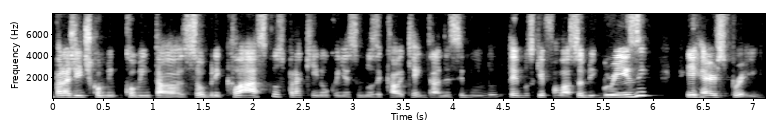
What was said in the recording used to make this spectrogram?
para a gente com- comentar sobre clássicos, para quem não conhece o musical e quer entrar nesse mundo, temos que falar sobre Greasy e Hairspray.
